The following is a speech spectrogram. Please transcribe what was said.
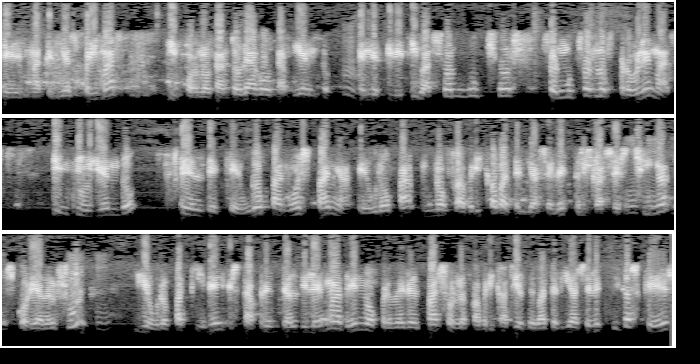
de materias primas y por lo tanto de agotamiento. En definitiva, son muchos, son muchos los problemas, incluyendo el de que Europa, no España, Europa no fabrica baterías eléctricas, es China, es Corea del Sur, y Europa tiene, está frente al dilema de no perder el paso en la fabricación de baterías eléctricas, que es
